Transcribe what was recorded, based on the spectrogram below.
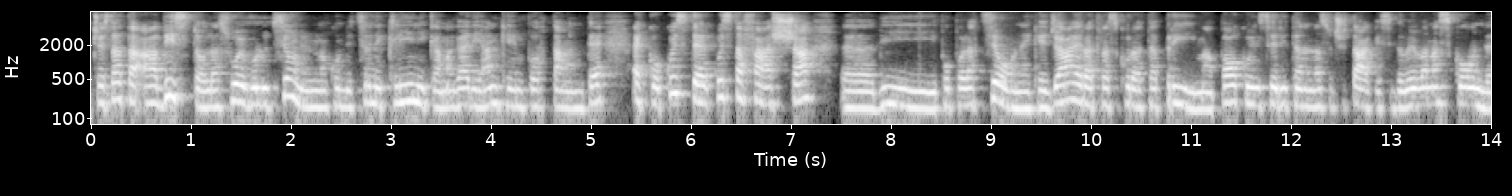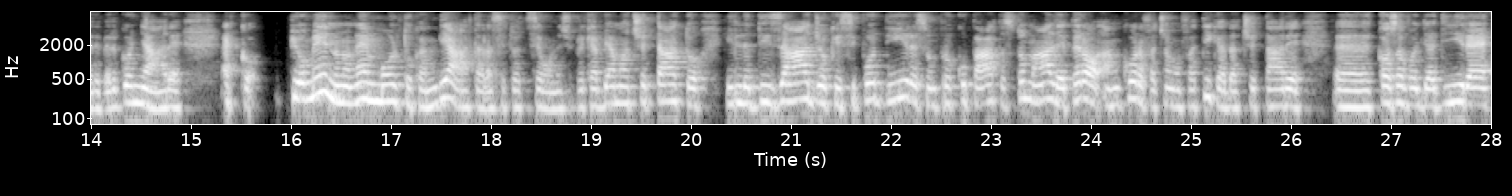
stata, ha visto la sua evoluzione in una condizione clinica magari anche importante, ecco, queste, questa fascia eh, di popolazione che già era trascurata prima, poco inserita nella società, che si doveva nascondere, vergognare, ecco, più o meno non è molto cambiata la situazione, cioè perché abbiamo accettato il disagio che si può dire, sono preoccupata, sto male, però ancora facciamo fatica ad accettare eh, cosa voglia dire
